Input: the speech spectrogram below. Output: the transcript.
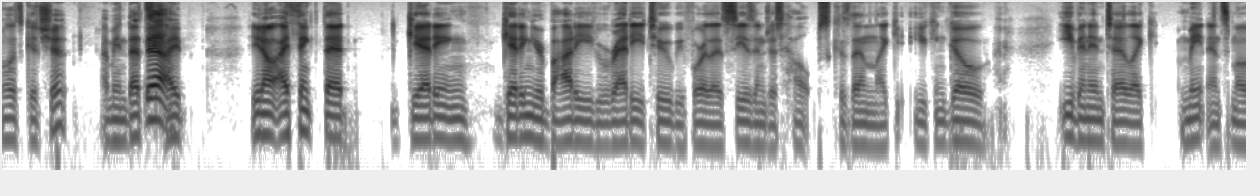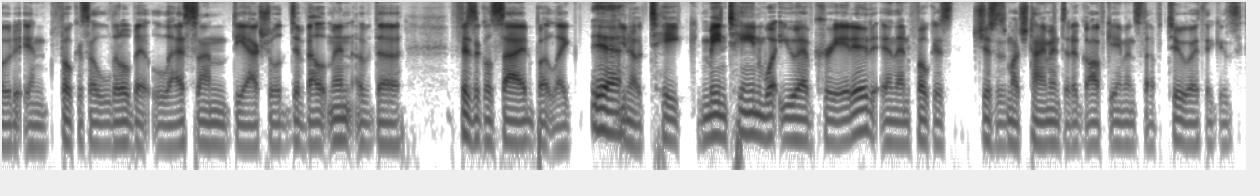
Well, that's good shit. I mean, that's Yeah. I, you know, I think that getting getting your body ready too before the season just helps because then like you can go even into like maintenance mode and focus a little bit less on the actual development of the physical side, but like Yeah. you know, take maintain what you have created and then focus just as much time into the golf game and stuff too. I think is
